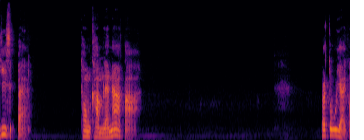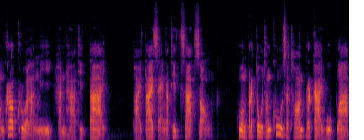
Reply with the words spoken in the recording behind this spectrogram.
28 ทองคำและหน้าตา ประตูใหญ่ของครอบครัวหลังนี้หันหาทิศใต้ ภายใต้แสงอาทิตย์สาดส่อง ห่วงประตูทั้งคู่สะท้อนประกายวูบวาบ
